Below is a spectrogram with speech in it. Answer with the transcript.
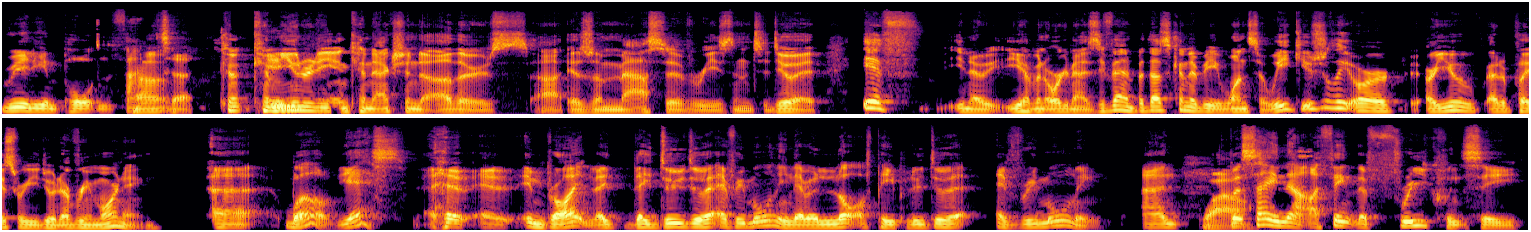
really important uh, factor. Uh, co- community in, and connection to others uh, is a massive reason to do it. If you know you have an organized event, but that's going to be once a week usually, or are you at a place where you do it every morning? Uh, well, yes. In Brighton, they, they do do it every morning. There are a lot of people who do it every morning. And wow. but saying that, I think the frequency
